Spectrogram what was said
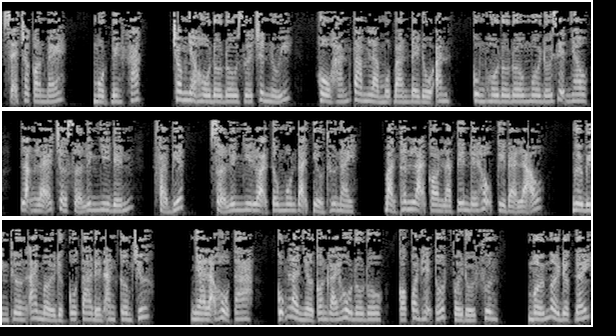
sẽ cho con bé. Một bên khác, trong nhà hồ đồ đồ dưới chân núi, hồ hán tam làm một bàn đầy đồ ăn, cùng hồ đồ đồ ngồi đối diện nhau, lặng lẽ chờ sở Linh Nhi đến. Phải biết, sở Linh Nhi loại tông môn đại tiểu thư này, bản thân lại còn là tiên đế hậu kỳ đại lão. Người bình thường ai mời được cô ta đến ăn cơm chứ? Nhà lão hồ ta, cũng là nhờ con gái hồ đồ đồ có quan hệ tốt với đối phương, mới mời được đấy.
